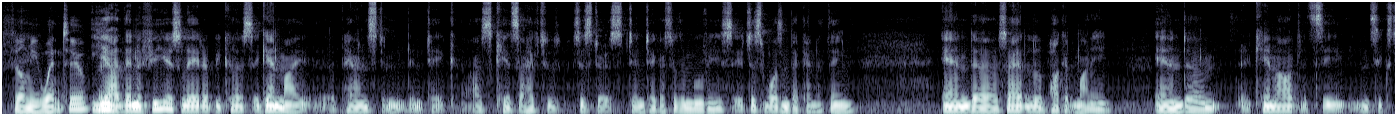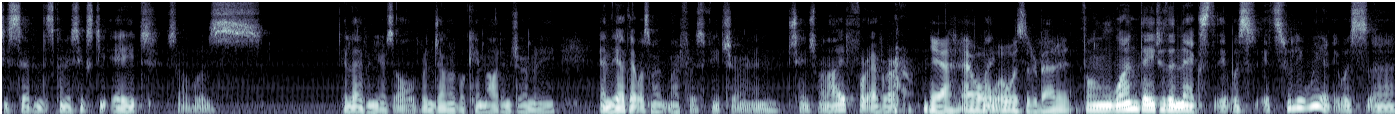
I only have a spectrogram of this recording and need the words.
film you went to. Yeah, then a few years later, because again, my uh, parents didn't, didn't take us kids, I have two sisters, didn't take us to the movies. It just wasn't that kind of thing. And uh, so I had a little pocket money. And um, it came out, let's see, in 67, that's kind of 68. So I was 11 years old when Jungle Book came out in Germany. And yeah, that was my, my first feature and changed my life forever. Yeah. And what, Like- what was it about it? From one day to the next, it was, it's really weird. It was, uh,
